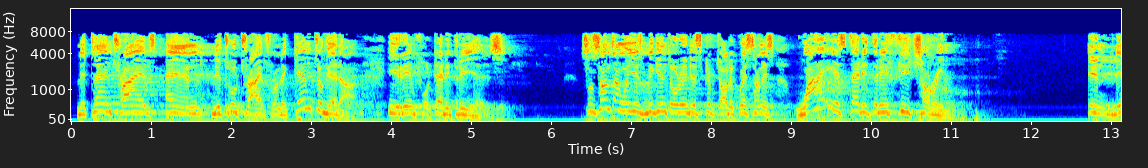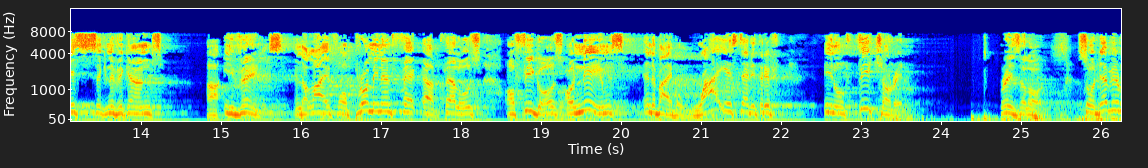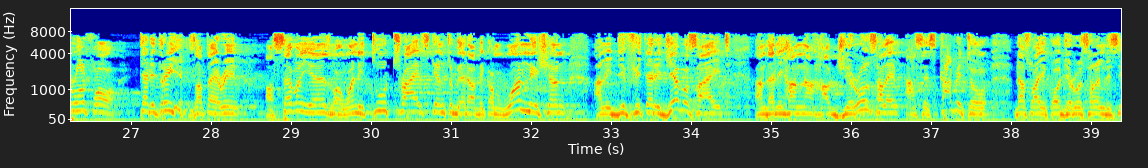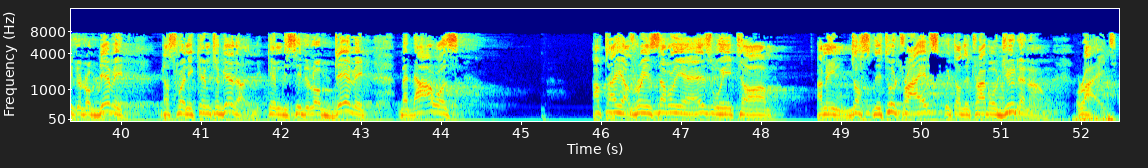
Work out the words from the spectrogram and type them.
The ten tribes and the two tribes, when they came together, he reigned for 33 years. So sometimes when you begin to read the scripture, the question is, why is 33 featuring in this significant uh, event in the life of prominent fe- uh, fellows or figures or names in the Bible? Why is 33, you know, featuring? Praise the Lord. So David ruled for 33 years. After he reigned uh, seven years, but when the two tribes came together, become one nation, and he defeated the Jebusite, and then he had now have Jerusalem as his capital. That's why he called Jerusalem the city of David. That's when he came together. It became the city of David. But that was after he has reigned seven years with, uh, I mean, just the two tribes, which are the tribe of Judah now. Right.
